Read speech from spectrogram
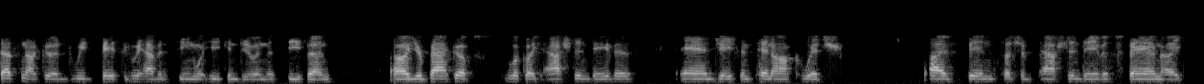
that's not good. We basically haven't seen what he can do in this defense. Uh, your backups look like Ashtyn Davis and Jason Pinnock, which I've been such an Ashtyn Davis fan. Like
